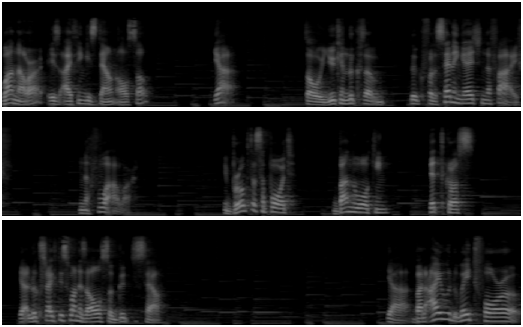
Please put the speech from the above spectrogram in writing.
1 hour is I think is down also. Yeah. So you can look for the look for the selling edge in the 5 in the 4 hour. It broke the support, band walking, dead cross. Yeah, looks like this one is also good to sell. Yeah, but I would wait for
